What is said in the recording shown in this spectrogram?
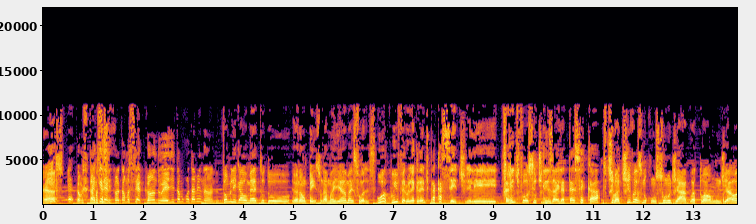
É. Isso. É, Estamos É que assim- secando, secando ele e estamos contaminando. Vamos ligar o método eu não penso na manhã, mas foda-se. O aquífero, ele é grande pra cacete. Ele, se a gente fosse utilizar ele até secar, estimativas no consumo de água atual mundial,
